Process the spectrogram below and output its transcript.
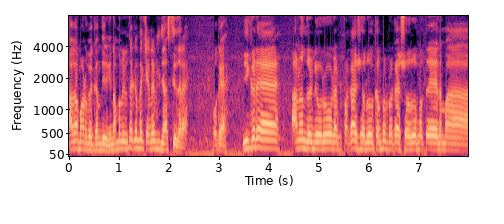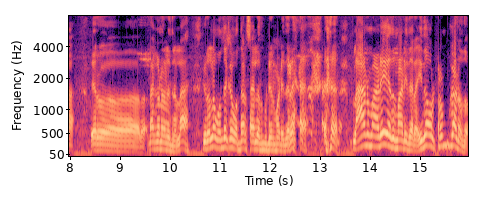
ಭಾಗ ಮಾಡ್ಬೇಕಂದ್ರೆ ಈಗ ನಮ್ಮಲ್ಲಿ ಇರ್ತಕ್ಕಂಥ ಕ್ಯಾಂಡಿಡೇಟ್ ಜಾಸ್ತಿ ಇದ್ದಾರೆ ಓಕೆ ಈ ಕಡೆ ಆನಂದ್ ರೆಡ್ಡಿ ಅವರು ಡಾಕ್ಟರ್ ಪ್ರಕಾಶ್ ಅವರು ಕಲ್ಪಲ್ ಪ್ರಕಾಶ್ ಅವರು ಮತ್ತು ನಮ್ಮ ಯಾರು ನಾಗಣ್ಣಿದ್ರಲ್ಲ ಇವರೆಲ್ಲ ಒಂದೇ ಕಡೆ ಒದ್ದಾಡ್ ಸಾಯಿಲ್ ಅಂದ್ಬಿಟ್ಟು ಏನು ಮಾಡಿದ್ದಾರೆ? ಪ್ಲಾನ್ ಮಾಡಿ ಅದು ಮಾಡಿದ್ದಾರೆ. ಇದು ಅವ್ರು ಟ್ರಂಪ್ ಕಾರ್ಡ್ ಅದು.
